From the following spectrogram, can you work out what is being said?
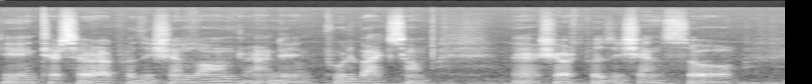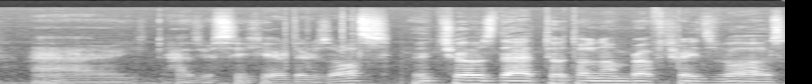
he enters several position long and then pull back some uh, short positions so uh, as you see here the results it shows that total number of trades was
